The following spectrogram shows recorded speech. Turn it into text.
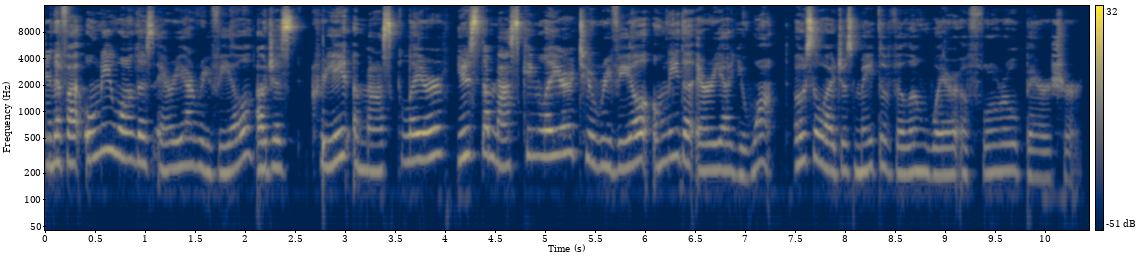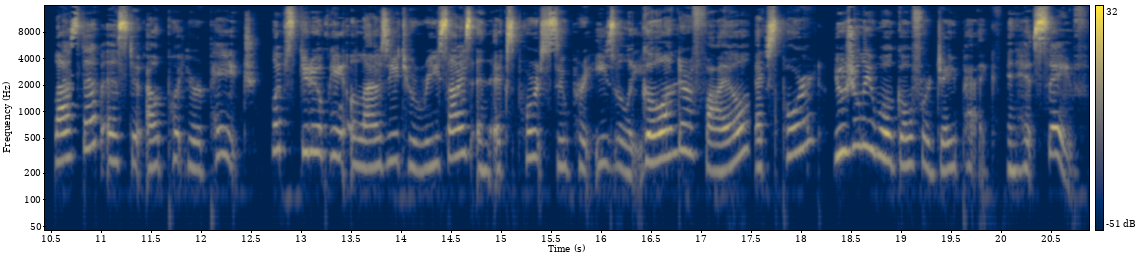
And if I only want this area revealed, I'll just create a mask layer. Use the masking layer to reveal only the area you want. Also, I just made the villain wear a floral bear shirt. Last step is to output your page. Clip Studio Paint allows you to resize and export super easily. Go under File, Export. Usually we'll go for JPEG and hit Save.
